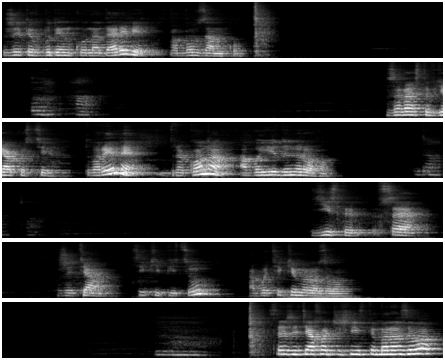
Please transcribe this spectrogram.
Жити в будинку на дереві або в замку. Завести в якості тварини, дракона або єдинорога. Да. Їсти все життя тільки піцу або тільки морозиво. Все життя хочеш їсти морозиво?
